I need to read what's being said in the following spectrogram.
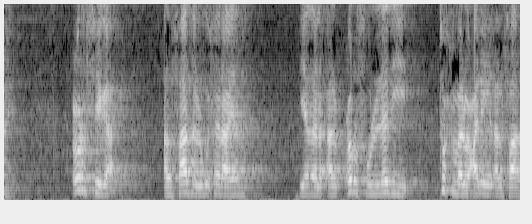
ayb curfiga alfaadda lagu xiraayana iyadana alcurfu aladii tuxmalu calayhi alalfaad.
